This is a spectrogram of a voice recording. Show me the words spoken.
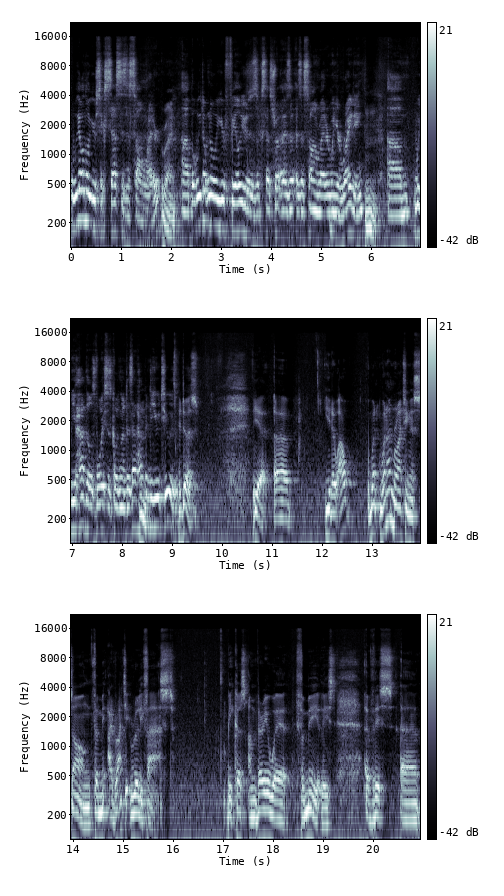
we all know your success as a songwriter, Right. Uh, but we don't know your failures as a success as a, as a songwriter when you're writing. Hmm. Um, when you have those voices going on, does that happen to you too? It does. Yeah. Uh, you know, I'll, when, when I'm writing a song, for me, I write it really fast because I'm very aware, for me at least, of this. Uh,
